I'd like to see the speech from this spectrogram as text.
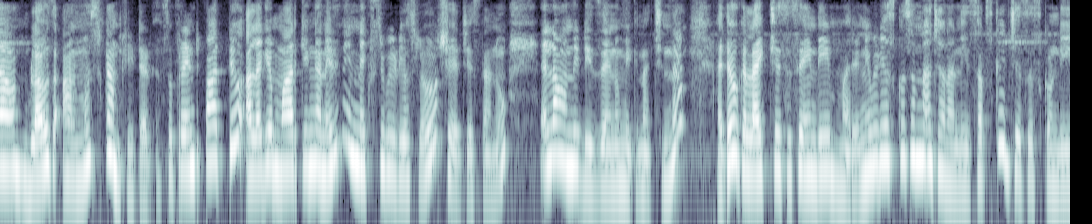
నా blouse almost completed. So front part అలాగే మార్కింగ్ అనేది నేను నెక్స్ట్ వీడియోస్లో షేర్ చేస్తాను. ఎలా ఉంది డిజైన్ మీకు నచ్చిందా? అయితే ఒక లైక్ చేసేసేయండి. మరిన్ని వీడియోస్ కోసం నా ఛానల్ని సబ్స్క్రైబ్ చేసేసుకోండి.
